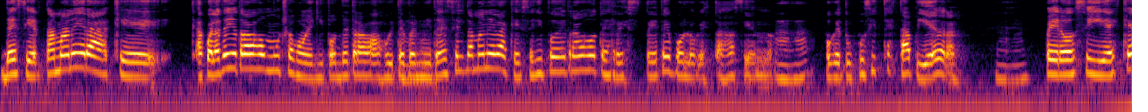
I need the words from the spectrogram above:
de cierta manera, que... Acuérdate, yo trabajo mucho con equipos de trabajo y te permite de cierta manera que ese equipo de trabajo te respete por lo que estás haciendo. Porque tú pusiste esta piedra. Pero si es que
